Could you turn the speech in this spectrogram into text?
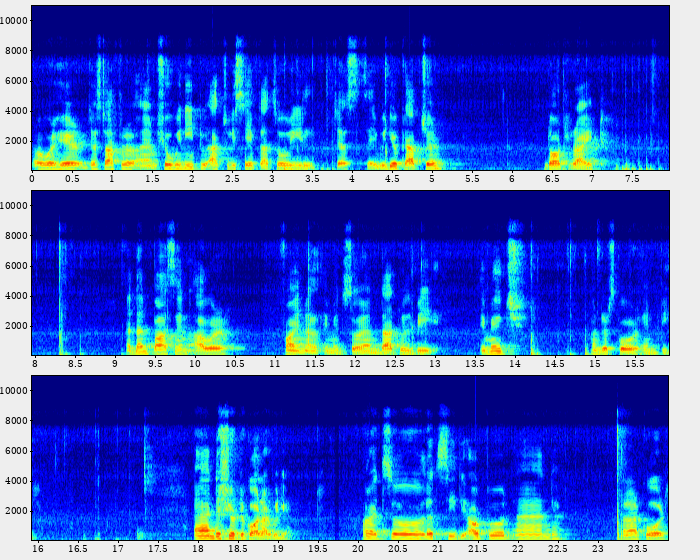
over here just after I am sure we need to actually save that so we'll just say video capture dot write and then pass in our final image. So and that will be image underscore np and this should record our video. Alright so let's see the output and our code.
